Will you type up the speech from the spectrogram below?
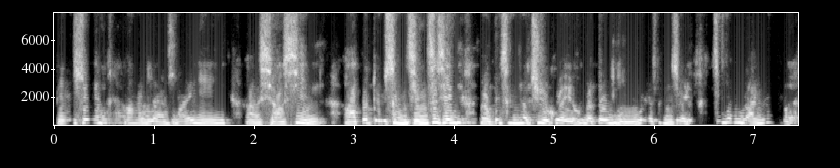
比如说啊，软怀疑啊，小信啊，不读圣经这些啊，不参加聚会或者被隐约犯罪，这种软弱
